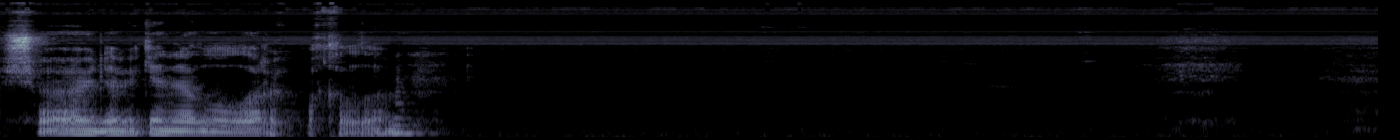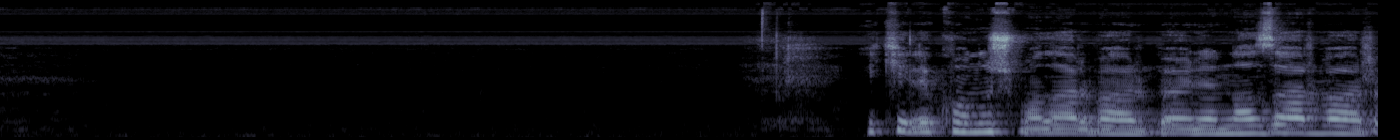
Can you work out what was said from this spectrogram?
Şöyle bir genel olarak bakalım. İkili konuşmalar var, böyle nazar var.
